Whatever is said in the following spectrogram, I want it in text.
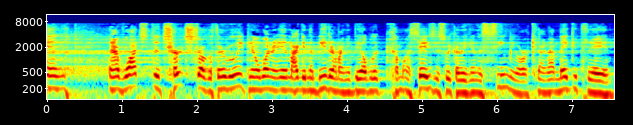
and, and I've watched the church struggle through every week, you know, wondering, am I going to be there? Am I going to be able to come on stage this week? Are they going to see me or can I not make it today? And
